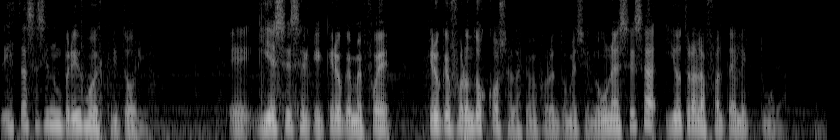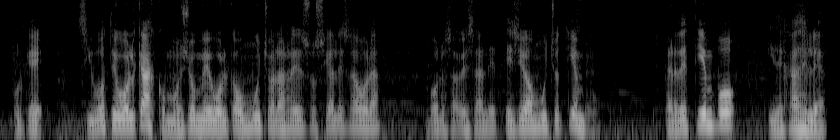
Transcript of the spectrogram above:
estás haciendo un periodismo de escritorio. Eh, y ese es el que creo que me fue, creo que fueron dos cosas las que me fueron entumeciendo. Una es esa y otra la falta de lectura. Porque si vos te volcás, como yo me he volcado mucho a las redes sociales ahora, vos lo sabés, Ale, te lleva mucho tiempo. Perdés tiempo y dejás de leer.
